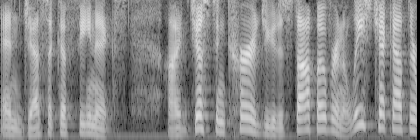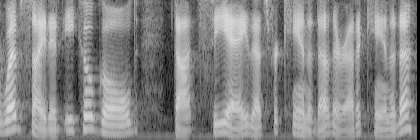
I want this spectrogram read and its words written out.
and Jessica Phoenix. I just encourage you to stop over and at least check out their website at ecogold.ca. That's for Canada. They're out of Canada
